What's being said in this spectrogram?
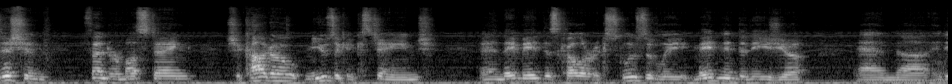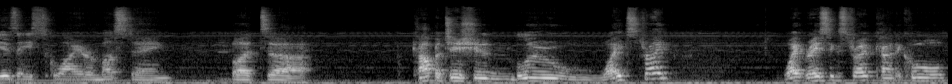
edition Fender Mustang Chicago Music Exchange, and they made this color exclusively, made in Indonesia, and uh, it is a Squier Mustang, but uh, competition blue white stripe, white racing stripe, kind of cool,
